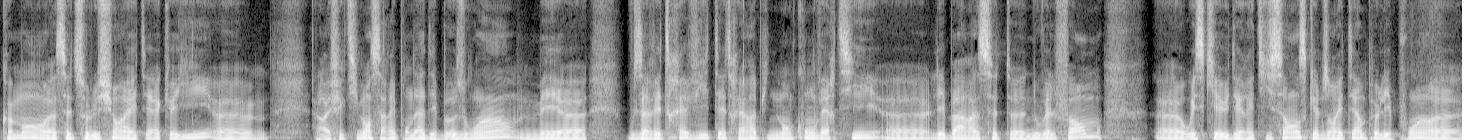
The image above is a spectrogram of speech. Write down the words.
comment cette solution a été accueillie Alors effectivement, ça répondait à des besoins, mais vous avez très vite et très rapidement converti les bars à cette nouvelle forme. ou est-ce qu'il y a eu des réticences? Quels ont été un peu les points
